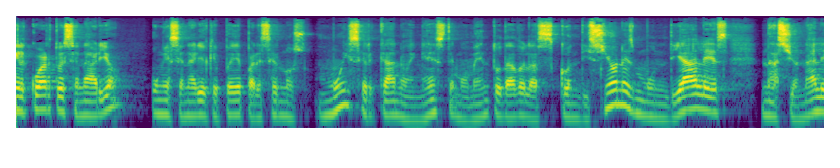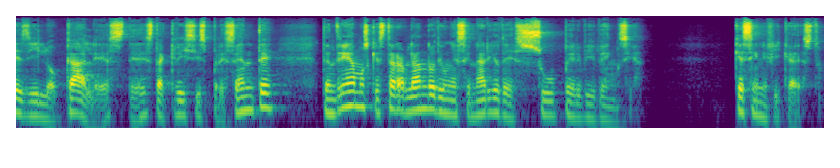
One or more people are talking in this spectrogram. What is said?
el cuarto escenario, un escenario que puede parecernos muy cercano en este momento, dado las condiciones mundiales, nacionales y locales de esta crisis presente, tendríamos que estar hablando de un escenario de supervivencia. ¿Qué significa esto?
